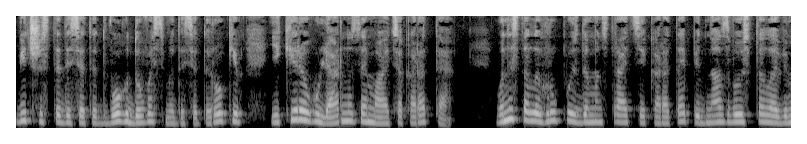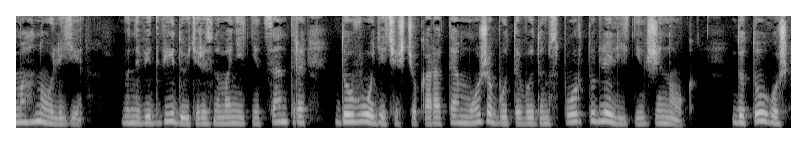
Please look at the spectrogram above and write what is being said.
від 62 до 80 років, які регулярно займаються карате. Вони стали групою з демонстрації карате під назвою Сталеві Магнолії. Вони відвідують різноманітні центри, доводячи, що карате може бути видом спорту для літніх жінок. До того ж,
